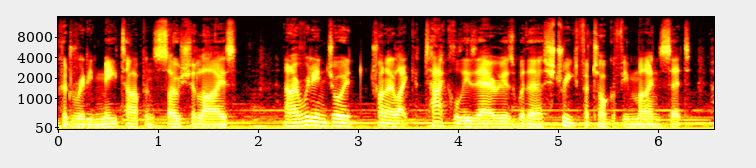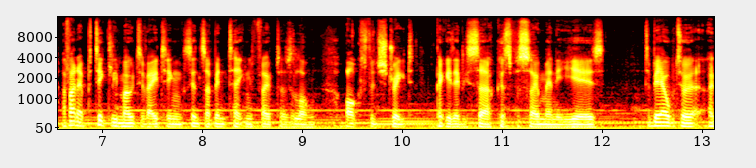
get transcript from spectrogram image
could really meet up and socialize. And I really enjoyed trying to like tackle these areas with a street photography mindset. I found it particularly motivating since I've been taking photos along Oxford Street, Piccadilly Circus for so many years to be able to uh,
